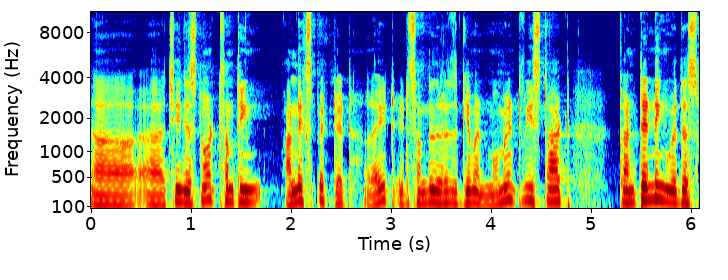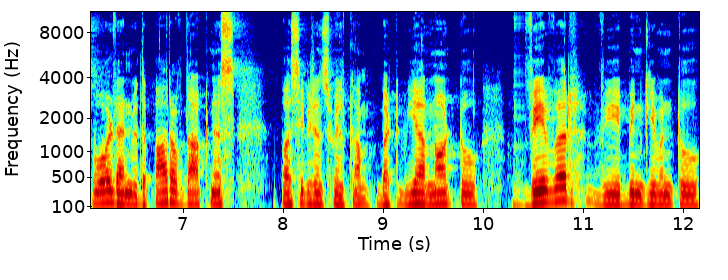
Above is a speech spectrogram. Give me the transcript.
uh, uh, changes? Not something unexpected. Right? It's something that is given. moment we start contending with this world and with the power of darkness, persecutions will come. But we are not to waver. We've been given to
